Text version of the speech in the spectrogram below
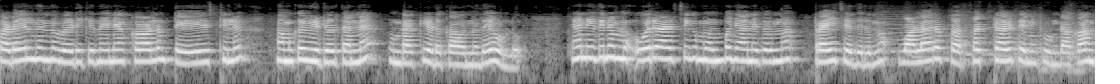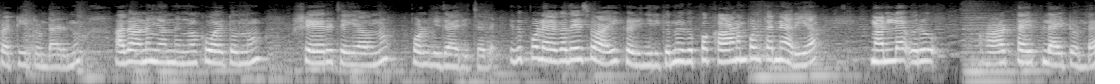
കടയിൽ നിന്ന് മേടിക്കുന്നതിനേക്കാളും ടേസ്റ്റിൽ നമുക്ക് വീട്ടിൽ തന്നെ ഉണ്ടാക്കിയെടുക്കാവുന്നതേ ഉള്ളൂ. ഞാൻ ഇതിന് ഒരാഴ്ചയ്ക്ക് മുമ്പ് ഞാൻ ഇതൊന്ന് ട്രൈ ചെയ്തിരുന്നു. വളരെ പെർഫെക്റ്റായിട്ട് എനിക്ക് ഉണ്ടാക്കാൻ പറ്റിയിട്ടുണ്ടായിരുന്നു. അതാണ് ഞാൻ നിങ്ങൾക്കുമായിട്ടൊന്നും ഷെയർ ചെയ്യാമെന്ന് ഇപ്പോൾ വിചാരിച്ചത്. ഇതിപ്പോൾ ഏകദേശം ആയി കഴിഞ്ഞിരിക്കുന്നു. ഇതിപ്പോൾ കാണുമ്പോൾ തന്നെ അറിയാം. നല്ല ഒരു ഹാർഡ് ടൈപ്പിലായിട്ടുണ്ട്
